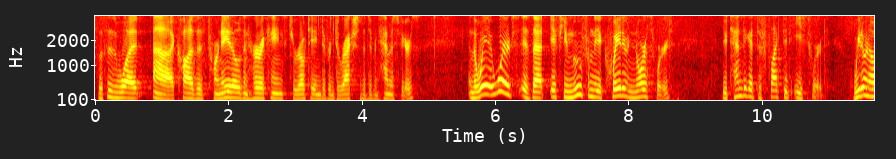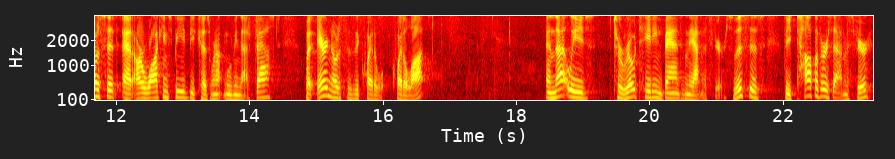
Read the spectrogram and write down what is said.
So this is what uh, causes tornadoes and hurricanes to rotate in different directions in different hemispheres. And the way it works is that if you move from the equator northward, you tend to get deflected eastward. We don't notice it at our walking speed because we're not moving that fast, but air notices it quite a, quite a lot. And that leads to rotating bands in the atmosphere. So this is the top of Earth's atmosphere,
